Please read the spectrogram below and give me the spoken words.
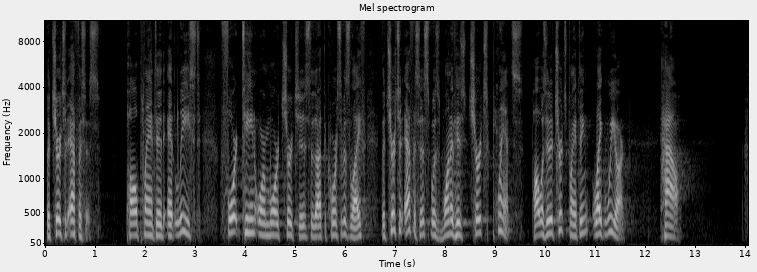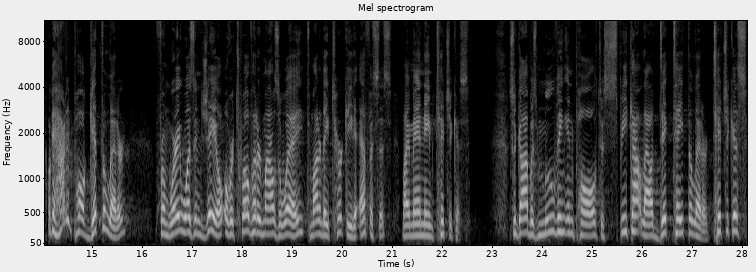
the church at Ephesus. Paul planted at least 14 or more churches throughout the course of his life. The church at Ephesus was one of his church plants. Paul was a church planting like we are. How? Okay, how did Paul get the letter from where he was in jail over 1,200 miles away to modern day Turkey to Ephesus by a man named Tychicus? So God was moving in Paul to speak out loud, dictate the letter. Tychicus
